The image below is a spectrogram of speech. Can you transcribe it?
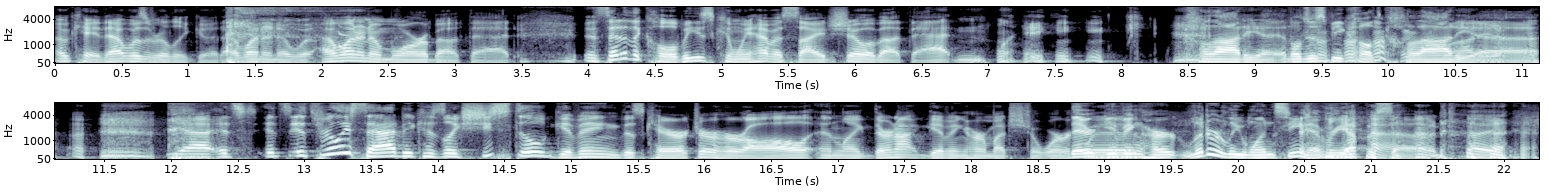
Okay, that was really good. I want to know what I want to know more about that. Instead of the Colbys, can we have a sideshow about that and like Claudia. It'll just be called Claudia. yeah, it's it's it's really sad because like she's still giving this character her all, and like they're not giving her much to work. They're with. giving her literally one scene every Yeah, episode. but-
